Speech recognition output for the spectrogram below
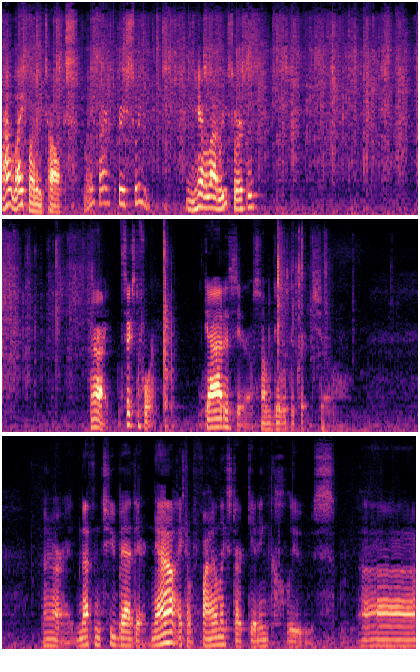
I like money talks. Money talks pretty sweet. And you have a lot of resources. All right, six to four. Got a zero, so I'm good with the Crypt Chill. All right, nothing too bad there. Now I can finally start getting clues. Uh,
